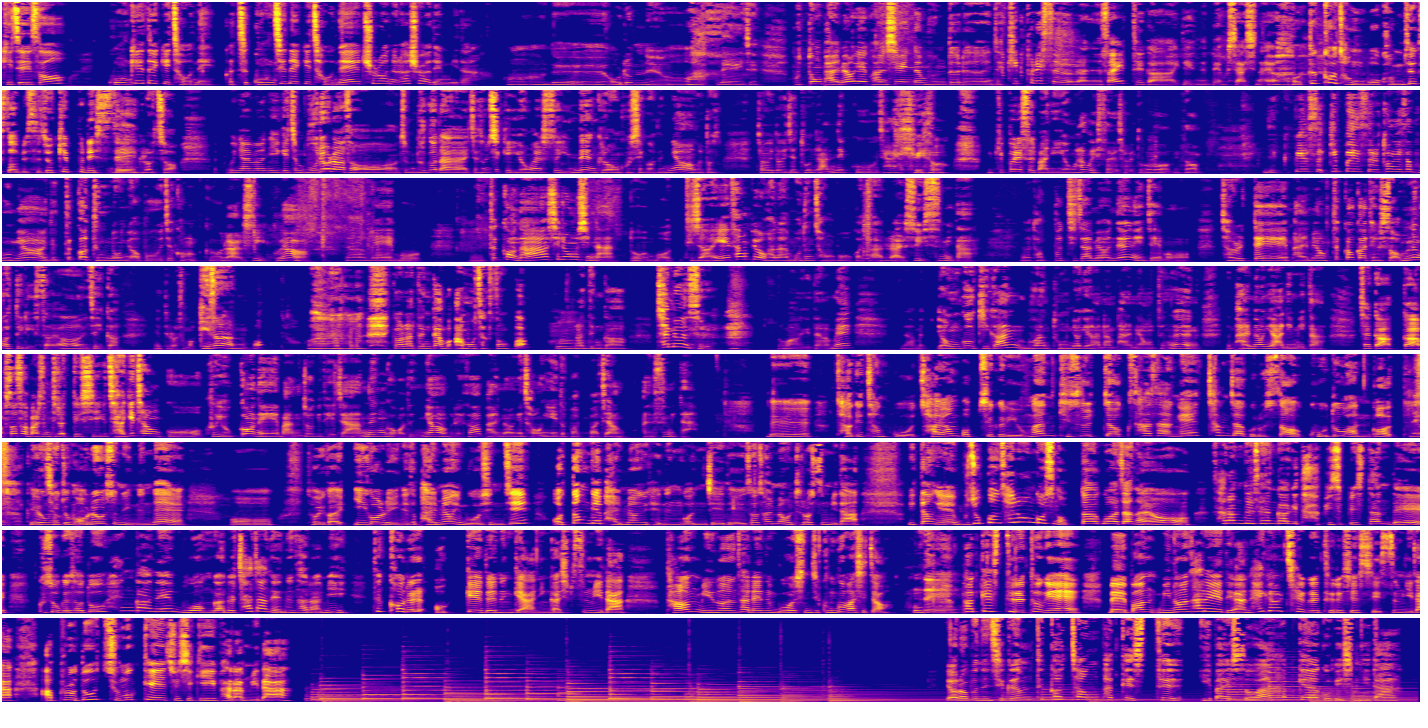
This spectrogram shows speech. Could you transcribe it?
기재해서 공개되기 전에, 같이 공지되기 전에 출원을 하셔야 됩니다. 아, 네. 어렵네요. 네, 이제 보통 발명에 관심 있는 분들은 이제 키프리스라는 사이트가 이제 있는데 혹시 아시나요? 어, 특허 정보 검색 서비스죠, 키프리스. 네, 그렇죠. 왜냐하면 이게 좀 무료라서 좀 누구나 이제 손쉽게 이용할 수 있는 그런 곳이거든요. 그래도 저희도 이제 돈을 안 내고 이제 하기 위해서 키프리스를 많이 이용하고 있어요, 저희도. 그래서 이제 키프리스, 키프리스를 통해서 보면 이제 특허 등록 여부 이제 검, 그거를 알 수 있고요. 그다음에 뭐그 특허나 실용신안 또 뭐 디자인 상표 관한 모든 정보가 다를 알 수 있습니다. 덧붙이자면은 이제 뭐 절대 발명 특허가 될 수 없는 것들이 있어요. 이제 그러니까 예를 들어서 뭐 계산하는 법, 그거라든가 뭐 암호 작성법라든가 음. 체면술, 그다음에 그다음에 연구 기간, 무한 동력에 관한 발명 등은 발명이 아닙니다. 제가 아까 앞서서 말씀드렸듯이 자기 창고 그 요건에 만족이 되지 않는 거거든요. 그래서 발명의 정의에도 법하지 않, 않습니다. 네, 자기 창고, 자연 법칙을 이용한 기술적 사상의 창작으로서 고도한 것. 네, 네 그렇죠. 내용이 좀 어려울 수는 있는데, 어, 저희가 이걸로 인해서 발명이 무엇인지, 어떤 게 발명이 되는 건지에 대해서 설명을 들었습니다. 이 땅에 무조건 새로운 것은 없다고 하잖아요. 사람들 생각이 다 비슷비슷한데, 그 속에서도 행간에 무언가를 찾아내는 사람이 특허를 얻게 되는 게 아닌가 싶습니다. 다음 민원 사례는 무엇인지 궁금하시죠? 네. 팟캐스트를 통해 매번 민원 사례에 대한 해결책을 들으실 수 있습니다. 앞으로도 주목해 주시기 바랍니다. 여러분은 지금 특허청 팟캐스트 이발소와 함께하고 계십니다.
